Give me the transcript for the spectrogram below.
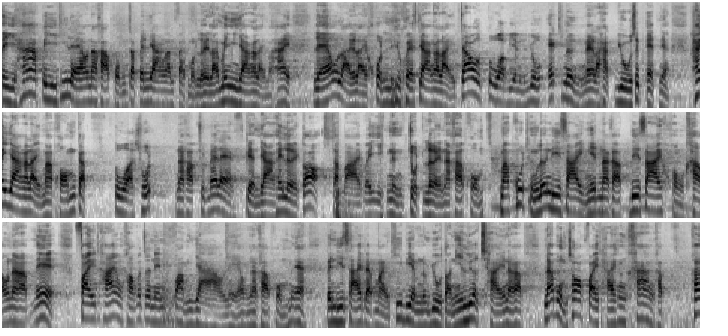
4-5 ปีที่แล้วนะครับผมจะเป็นยางรันแฟตหมดเลยแล้วไม่มียางอะไหล่มาให้ แล้วหลาย ๆ คนรีเควสยางอะไหล่เจ้าตัว BMW X1 ในรหัส U11 เนี่ยให้ยางอะไหล่มาพร้อมกับตัวชุดนะครับชุดแม่แรงเปลี่ยนยางให้เลยก็สบายไปอีกหนึ่งจุดเลยนะครับผมมาพูดถึงเรื่องดีไซน์อีกนิดนะครับดีไซน์ของเขานะครับนี่ไฟท้ายของเขาก็จะเน้นความยาวแล้วนะครับผมเนี่ยเป็นดีไซน์แบบใหม่ที่ BMW ตอนนี้เลือกใช้นะครับและผมชอบไฟท้ายข้างๆครับ ข้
